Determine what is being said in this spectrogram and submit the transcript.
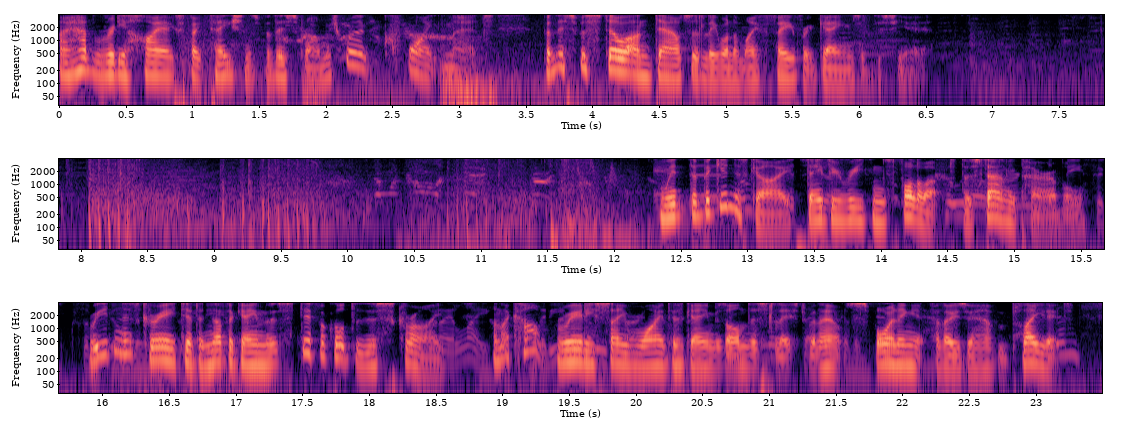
I had really high expectations for this one which weren't quite met, but this was still undoubtedly one of my favourite games of this year. With The Beginner's Guide, David Wreden's follow-up to the Stanley Parable, Wreden has created another game that's difficult to describe, and I can't really say why this game is on this list without spoiling it for those who haven't played it.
